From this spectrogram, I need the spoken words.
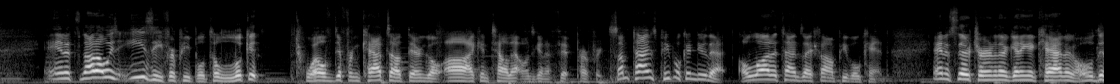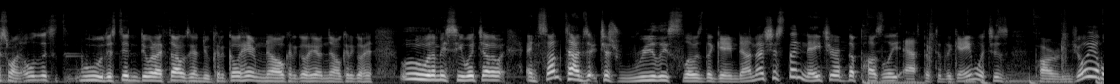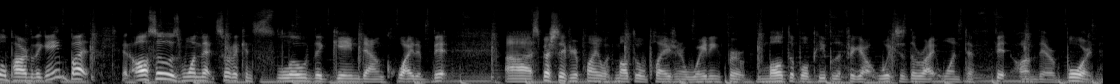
And it's not always easy for people to look at 12 different cats out there and go, oh, I can tell that one's going to fit perfect. Sometimes people can do that. A lot of times I found people can't and it's their turn, and they're getting a cat, And they're like, oh, this one, oh, this, ooh, this didn't do what I thought it was gonna do. Could it go here? No. Could it go here? No. Could it go here? Ooh, let me see which other one. And sometimes it just really slows the game down. That's just the nature of the puzzly aspect of the game, which is part of enjoyable part of the game, but it also is one that sort of can slow the game down quite a bit. Uh, especially if you're playing with multiple players and you're waiting for multiple people to figure out which is the right one to fit on their board.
